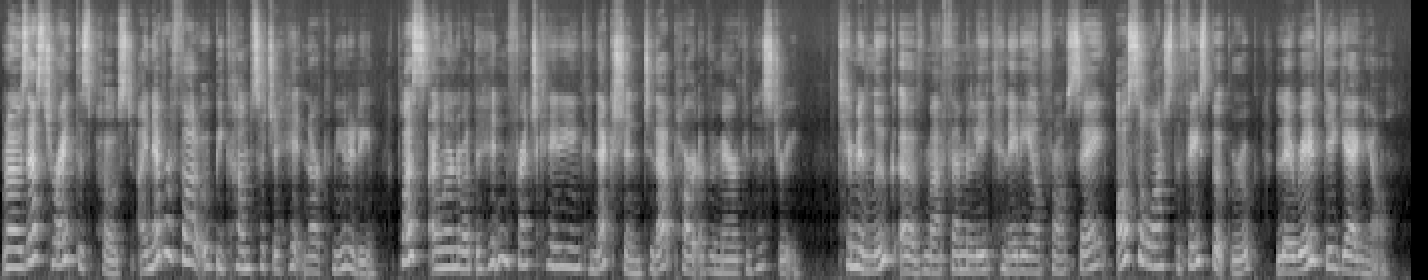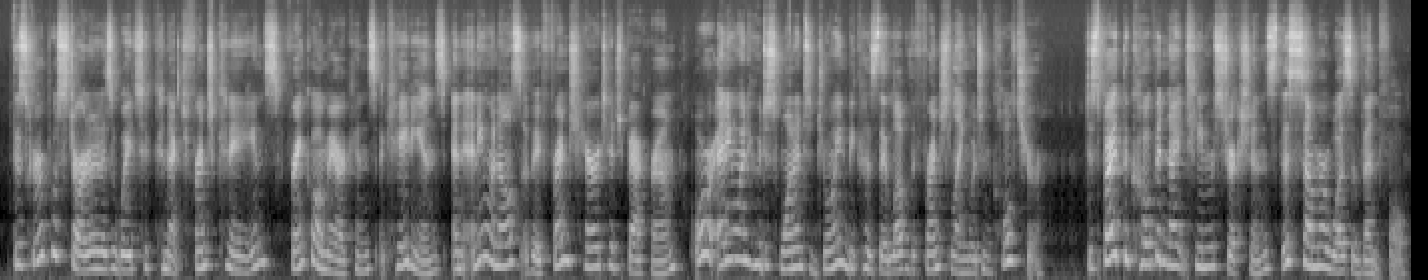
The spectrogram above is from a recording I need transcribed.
When I was asked to write this post, I never thought it would become such a hit in our community. Plus, I learned about the hidden French Canadian connection to that part of American history. Tim and Luc of Ma Famille Canadien Français also launched the Facebook group Les Rêves des Gagnants. This group was started as a way to connect French Canadians, Franco Americans, Acadians, and anyone else of a French heritage background, or anyone who just wanted to join because they love the French language and culture. Despite the COVID 19 restrictions, this summer was eventful.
